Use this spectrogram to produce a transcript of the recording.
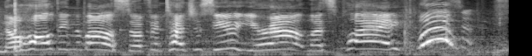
No holding the ball. So if it touches you, you're out. Let's play. Woo!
